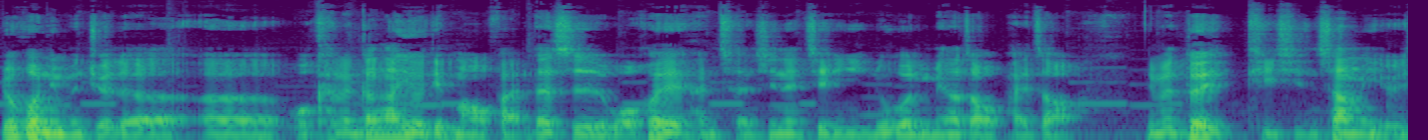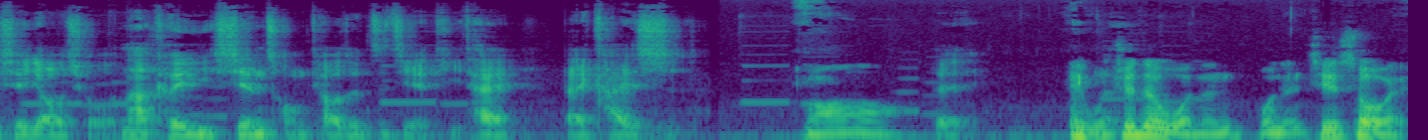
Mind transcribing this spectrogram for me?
如果你们觉得呃，我可能刚刚有点冒犯，但是我会很诚心的建议，如果你们要找我拍照，你们对体型上面有一些要求，那可以先从调整自己的体态来开始。哦，对，哎、我觉得我能我能接受，哎，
